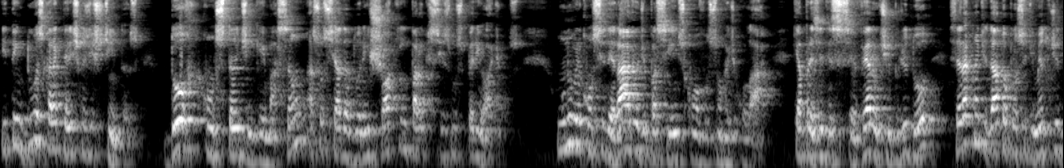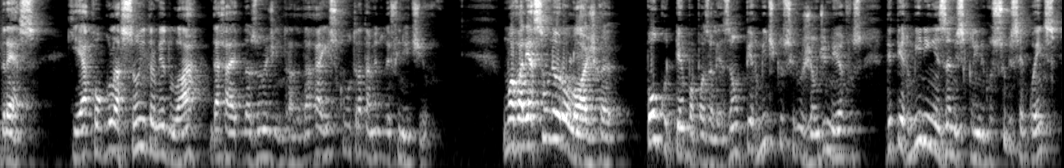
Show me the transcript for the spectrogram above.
e tem duas características distintas: dor constante em queimação associada à dor em choque em paroxismos periódicos. Um número considerável de pacientes com avulsão radicular que apresenta esse severo tipo de dor será candidato ao procedimento de DRESS, que é a coagulação intramedular da, da zona de entrada da raiz como tratamento definitivo. Uma avaliação neurológica pouco tempo após a lesão permite que o cirurgião de nervos determine em exames clínicos subsequentes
